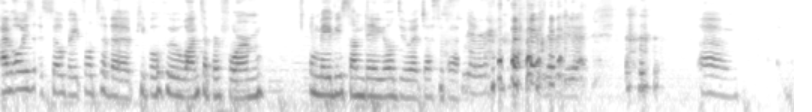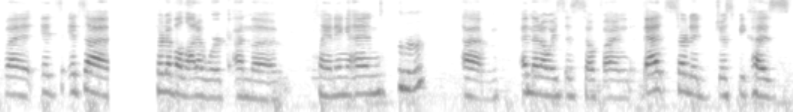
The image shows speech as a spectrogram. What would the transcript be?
I'm always so grateful to the people who want to perform, and maybe someday you'll do it, Jessica. Never, never do that. um, but it's it's a sort of a lot of work on the planning end. Mm-hmm. Um, and then always is so fun. That started just because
